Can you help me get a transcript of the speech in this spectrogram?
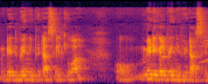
डेथ बेनिफिट असेल किंवा मेडिकल बेनिफिट असेल.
